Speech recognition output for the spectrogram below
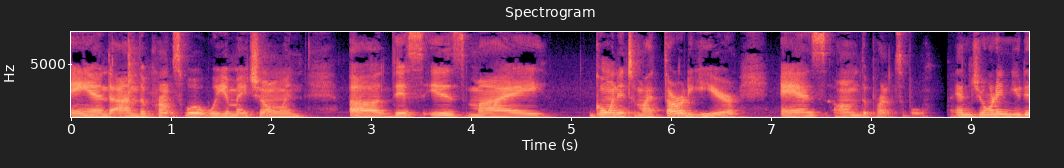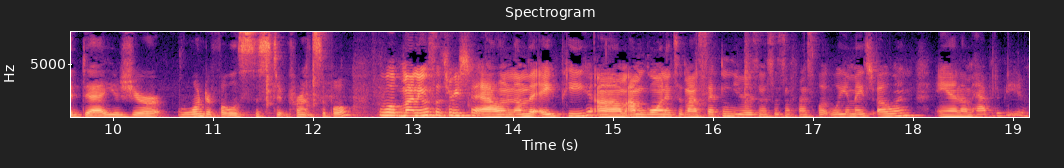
and I'm the principal at William H. Owen. Uh, this is my going into my third year as um, the principal. And joining you today is your wonderful assistant principal. Well, my name is Latricia Allen. I'm the AP. Um, I'm going into my second year as an assistant principal at William H. Owen, and I'm happy to be here.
